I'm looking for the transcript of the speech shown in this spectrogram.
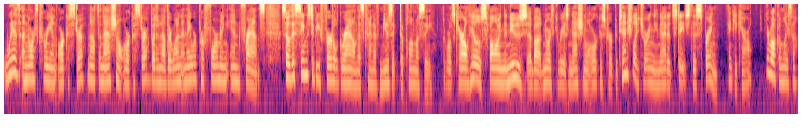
with a North Korean orchestra, not the national orchestra, but another one, and they were performing in France. So this seems to be fertile ground, this kind of music diplomacy. The world's Carol Hills following the news about North Korea's national orchestra potentially touring the United States this spring. Thank you, Carol. You're welcome, Lisa.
